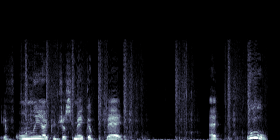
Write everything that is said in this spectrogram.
If only I could just make a bed. And, ooh,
